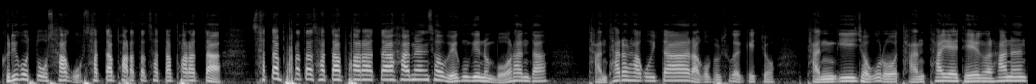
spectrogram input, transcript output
그리고 또 사고 샀다 팔았다 샀다 팔았다 샀다 팔았다 샀다 팔았다 하면서 외국인은 뭘 한다? 단타를 하고 있다라고 볼 수가 있겠죠. 단기적으로 단타에 대응을 하는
